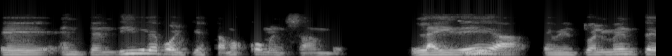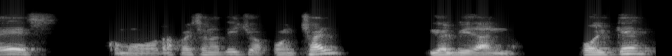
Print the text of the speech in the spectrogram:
eh, entendible porque estamos comenzando. La idea eventualmente es, como otras personas han dicho, ponchar y olvidarnos. ¿Por qué?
